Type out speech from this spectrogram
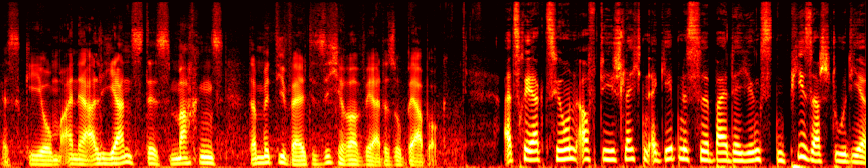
Es gehe um eine Allianz des Machens, damit damit die Welt sicherer werde, so Baerbock. Als Reaktion auf die schlechten Ergebnisse bei der jüngsten PISA-Studie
